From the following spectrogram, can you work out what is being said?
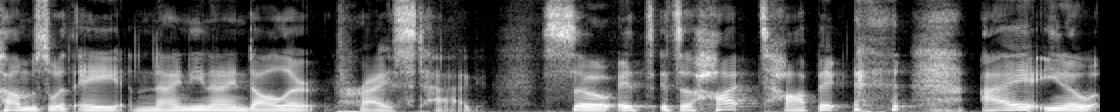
comes with a $99 price tag. So it's it's a hot topic. I you know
